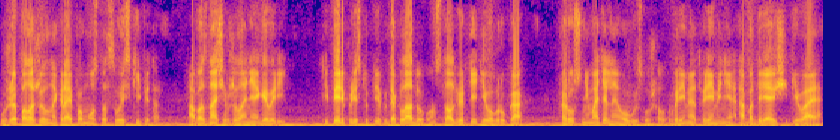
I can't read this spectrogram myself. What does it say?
уже положил на край помоста свой скипетр, обозначив желание говорить. Теперь, приступив к докладу, он стал вертеть его в руках. Харус внимательно его выслушал, время от времени ободряюще кивая.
